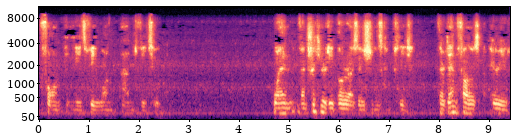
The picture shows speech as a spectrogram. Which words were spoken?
form in leads V1 and V2. When ventricular depolarization is complete, there then follows a period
